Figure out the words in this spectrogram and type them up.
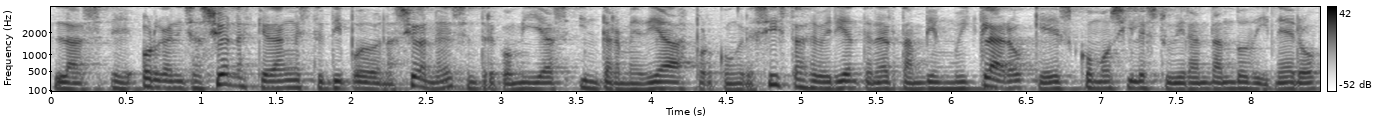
Las eh, organizaciones que dan este tipo de donaciones, entre comillas, intermediadas por congresistas, deberían tener también muy claro que es como si le estuvieran dando dinero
